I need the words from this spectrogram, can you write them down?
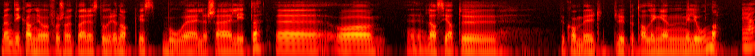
Men de kan jo for så vidt være store nok hvis boet ellers er lite. Eh, og la oss si at du, du kommer til utbetaling en million, da. Ja.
